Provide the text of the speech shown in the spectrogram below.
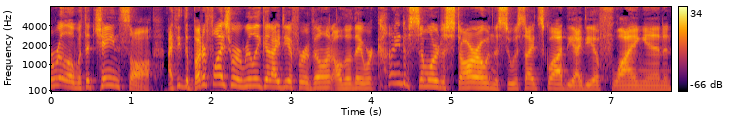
gorilla with a chainsaw. I think the butterflies were a really good idea for a villain, although they were kind of similar to Starro in the Suicide Squad, the idea of flying in and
